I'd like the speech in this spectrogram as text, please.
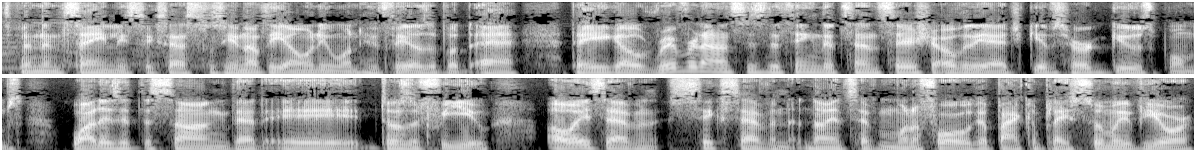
It's been insanely successful. So you're not the only one who feels it. But uh, there you go. Riverdance is the thing that sends Saoirse over the edge, gives her goosebumps. What is it? The song that uh, does it for you? 087 6797104. We'll get back and play some of your.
